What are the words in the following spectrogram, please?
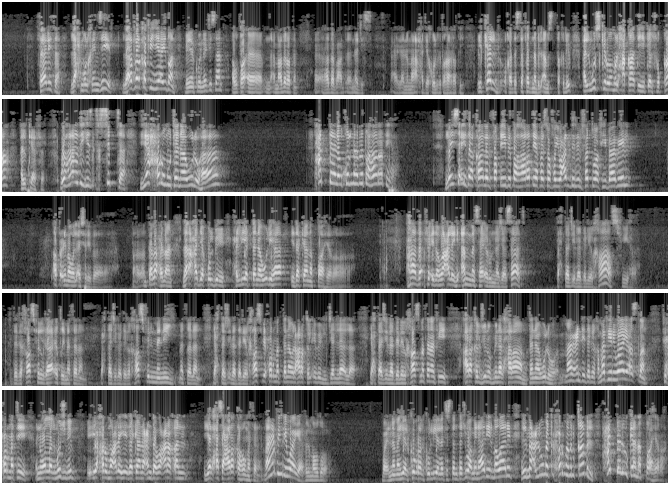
ثالثة لحم الخنزير. لا فرق فيه أيضا بين يكون نجسا أو ط... آه معذرة. آه هذا بعد نجس. لأن ما أحد يقول بطهارته. الكلب وقد استفدنا بالأمس التقريب المسكر وملحقاته كالفقاع الكافر. وهذه الستة يحرم تناولها حتى لو قلنا بطهارتها. ليس إذا قال الفقيه بطهارتها فسوف يعدل الفتوى في باب الأطعمة والأشربة. أنت لاحظ الآن لا أحد يقول بحلية تناولها إذا كانت طاهرة. هذا فإذا وعليه أما سائر النجاسات تحتاج إلى دليل خاص فيها. دليل خاص في الغائط مثلا يحتاج إلى دليل خاص في المني مثلا يحتاج إلى دليل خاص في حرمة تناول عرق الإبل الجلالة يحتاج إلى دليل خاص مثلا في عرق الجنوب من الحرام تناوله. ما عندي دليل خاص. ما في رواية أصلا في حرمة أنه والله المجنب يحرم عليه إذا كان عنده عرق أن يلحس عرقه مثلا. ما في رواية في الموضوع. وإنما هي الكبرى الكلية التي استنتجوها من هذه الموارد المعلومة الحرمة من قبل حتى لو كانت طاهرة.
